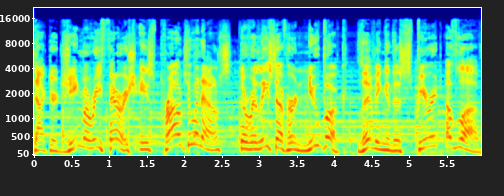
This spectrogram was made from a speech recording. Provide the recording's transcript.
Dr. Jean Marie Farish is proud to announce the release of her new book, Living in the Spirit of Love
